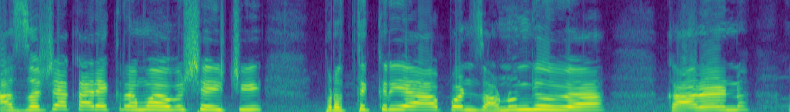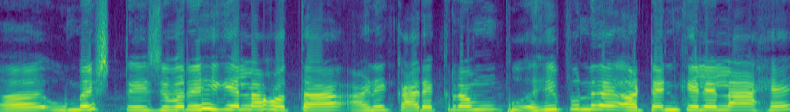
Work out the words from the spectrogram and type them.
आजच्या कार्यक्रमाविषयीची प्रतिक्रिया आपण जाणून घेऊया. कारण उमेश स्टेजवरही गेला होता आणि कार्यक्रम ही पुन्हा अटेंड केलेला आहे.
